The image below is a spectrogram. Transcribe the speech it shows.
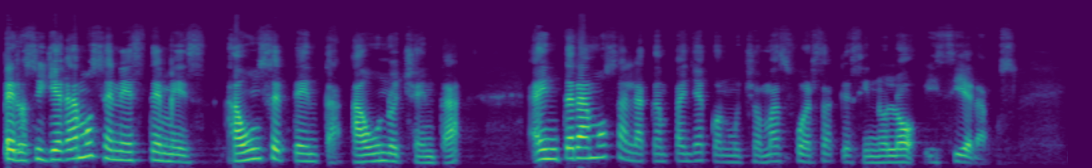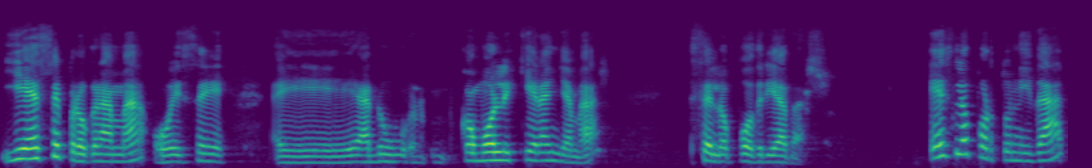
Pero si llegamos en este mes a un 70, a un 80, entramos a la campaña con mucho más fuerza que si no lo hiciéramos. Y ese programa o ese, eh, como le quieran llamar, se lo podría dar. es la oportunidad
